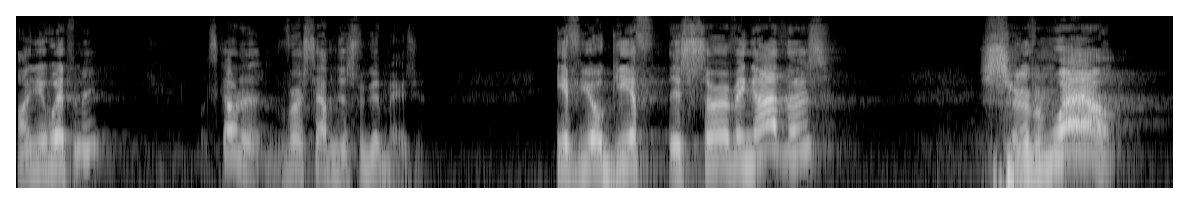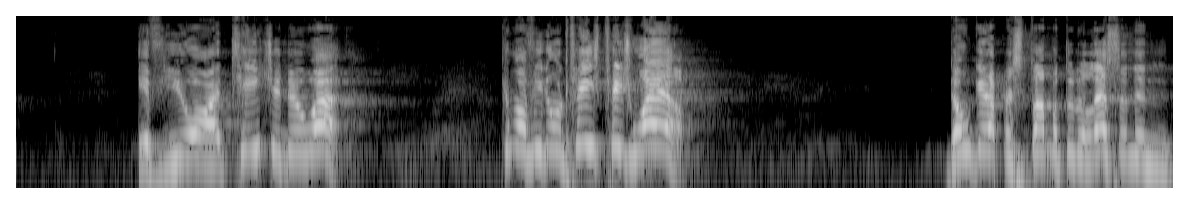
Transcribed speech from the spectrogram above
Are you with me? Let's go to verse 7 just for good measure. If your gift is serving others, serve them well. If you are a teacher, do what? Come on, if you're going to teach, teach well. Don't get up and stumble through the lesson and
